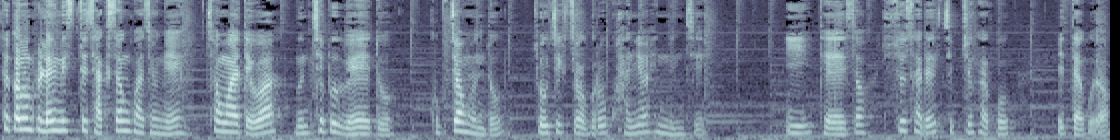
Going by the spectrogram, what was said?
특검은 블랙리스트 작성 과정에 청와대와 문체부 외에도 국정원도 조직적으로 관여했는지 이 대해서 수사를 집중하고 있다고요.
